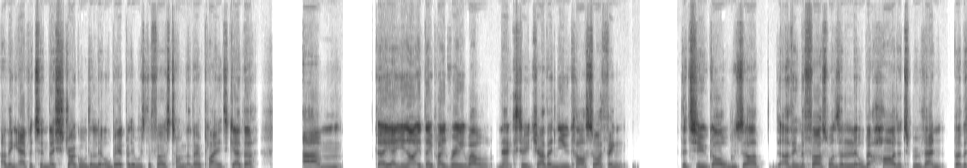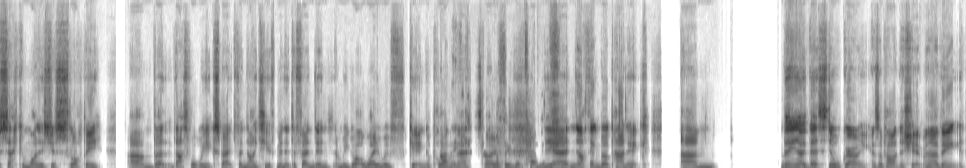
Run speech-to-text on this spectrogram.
I think Everton they struggled a little bit, but it was the first time that they were playing together. Um, yeah, United they played really well next to each other. Newcastle, I think the two goals are. I think the first one's a little bit harder to prevent, but the second one is just sloppy. Um, but that's what we expect for 90th minute defending, and we got away with getting a point Panic. there. So Nothing but panic. yeah, nothing but panic. Um, but you know they're still growing as a partnership, and I think,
